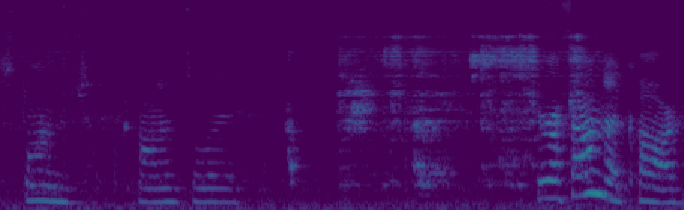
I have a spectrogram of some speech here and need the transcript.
Storm's on its way. Sure, I found the car.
